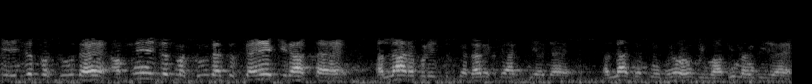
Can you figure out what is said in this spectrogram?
کی عزت مقصود ہے، اپنی عزت مقصود ہے، تو اس کا ایک ہی راستہ ہے۔ اللہ رب العزت کا در اختیار کیا جائے۔ اللہ سے اپنے گروہوں کی معافی مانگی جائے۔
